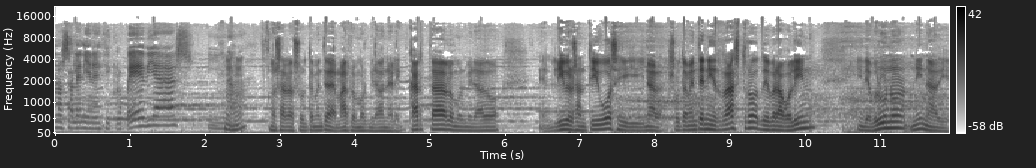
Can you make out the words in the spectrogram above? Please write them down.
no sale ni en enciclopedias y nada. No sale absolutamente, además lo hemos mirado en el Encarta, lo hemos mirado en libros antiguos y nada, absolutamente ni rastro de Bragolín, ni de Bruno, ni nadie.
